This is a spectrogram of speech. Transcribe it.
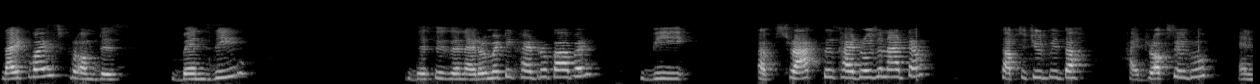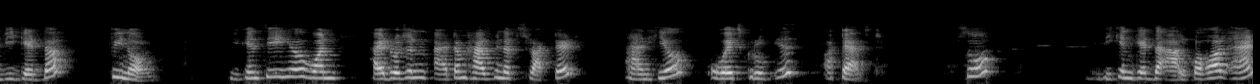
Likewise from this benzene, this is an aromatic hydrocarbon we abstract this hydrogen atom, substitute with the hydroxyl group and we get the phenol. You can see here one hydrogen atom has been abstracted and here OH group is attached. So we can get the alcohol and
